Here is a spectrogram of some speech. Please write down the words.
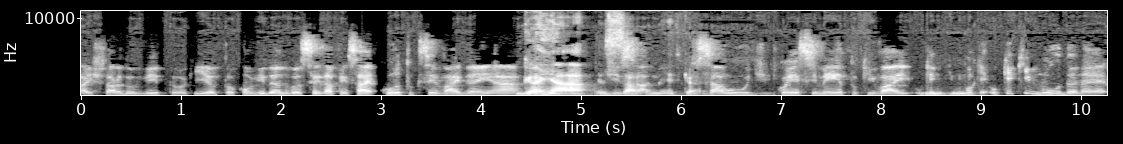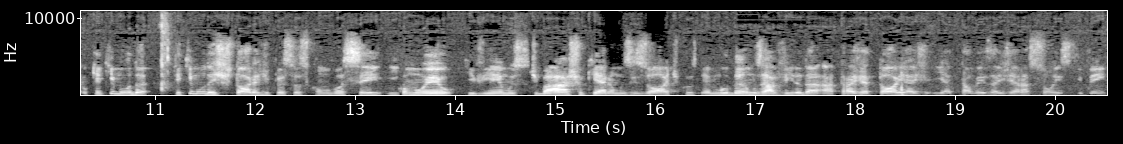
a história do Vitor, que eu tô convidando vocês a pensar é quanto que você vai ganhar. Ganhar, exatamente, de, cara. De saúde, conhecimento que vai, o que, uhum. porque o que que muda, né? O que que muda, o que que muda a história de pessoas como você e como eu, que viemos de baixo, que éramos exóticos, mudamos a vida, da, a trajetória e, a, talvez as gerações que, vem,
